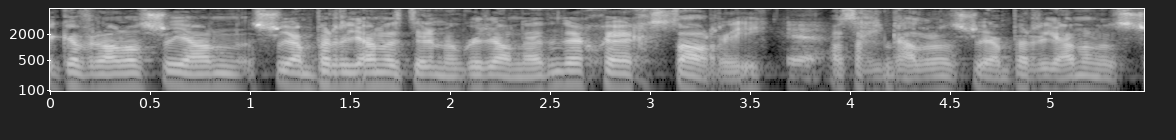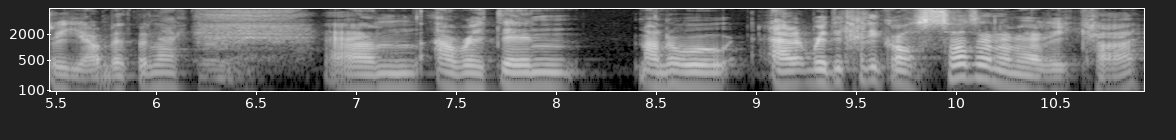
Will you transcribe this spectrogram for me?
y gyfrol o Srion, Srion Byrion ydyn mewn gwirionedd, yn y chwech stori, yeah. os ydych chi'n cael nhw'n Srion Byrion, ond nhw'n Srion, beth bynnag. Mm. Um, a wedyn, maen nhw er, wedi cael eu gosod yn America,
